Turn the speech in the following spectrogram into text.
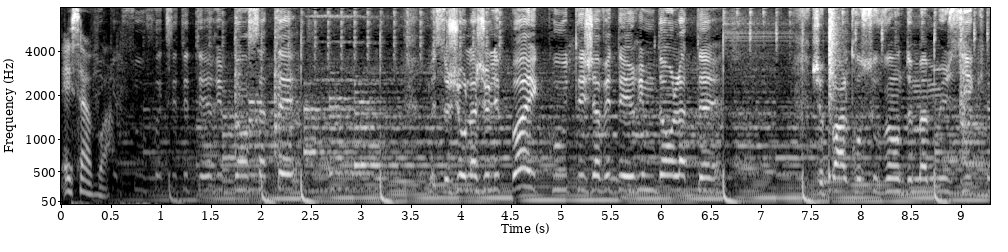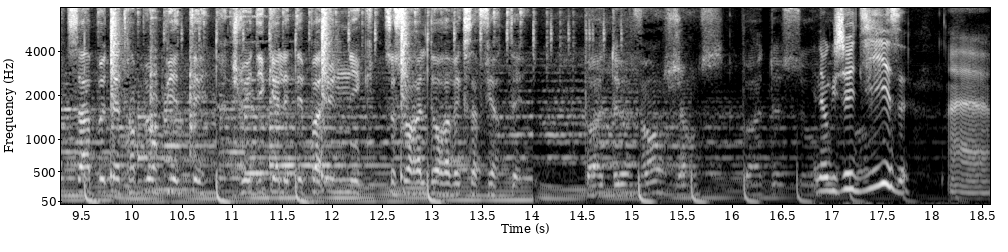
et sa voix. c'était terrible dans sa tête. Mais ce jour-là, je l'ai pas écouté, j'avais des rimes dans la tête. Je parle trop souvent de ma musique, ça a peut-être un peu empiété. Je lui ai dit qu'elle était pas unique, ce soir elle dort avec sa fierté. Pas de vengeance, pas de Donc je dise, euh,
